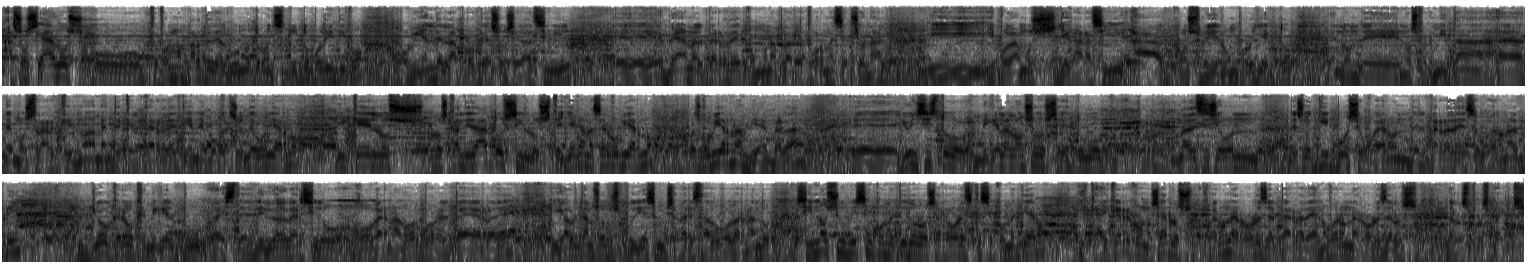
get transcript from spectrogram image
asociados o que forman parte de algún otro instituto político o bien de la propia sociedad civil eh, vean al PRD como una plataforma excepcional y, podamos llegar así a construir un proyecto en donde nos permita demostrar que nuevamente que el PRD tiene vocación de gobierno y que los, los candidatos y los que llegan a ser gobierno pues gobiernan bien, ¿verdad? Yo insisto, Miguel Alonso se tuvo por una decisión de su equipo, se fueron del PRD, se fueron al PRI. Yo creo que Miguel este, debió de haber sido gobernador por el PRD y ahorita nosotros pudiésemos haber estado gobernando si no se hubiesen cometido los errores que se cometieron y que hay que reconocerlos. Fueron errores del PRD, no fueron errores de los, de los prospectos.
